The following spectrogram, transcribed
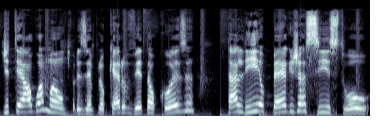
de ter algo à mão. Por exemplo, eu quero ver tal coisa, tá ali, eu pego e já assisto. Ou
